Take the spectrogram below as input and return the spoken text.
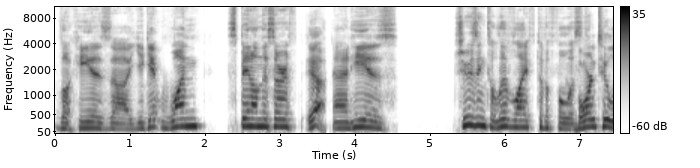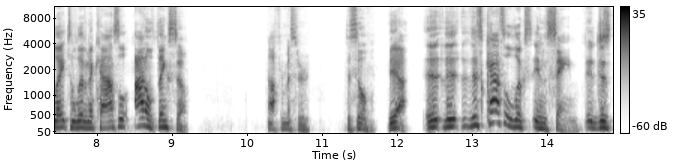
look, he is. Uh, you get one spin on this earth, Yeah. and he is choosing to live life to the fullest. Born too late to live in a castle? I don't think so. Not for Mister De Silva. Yeah. Uh, this castle looks insane. It just,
